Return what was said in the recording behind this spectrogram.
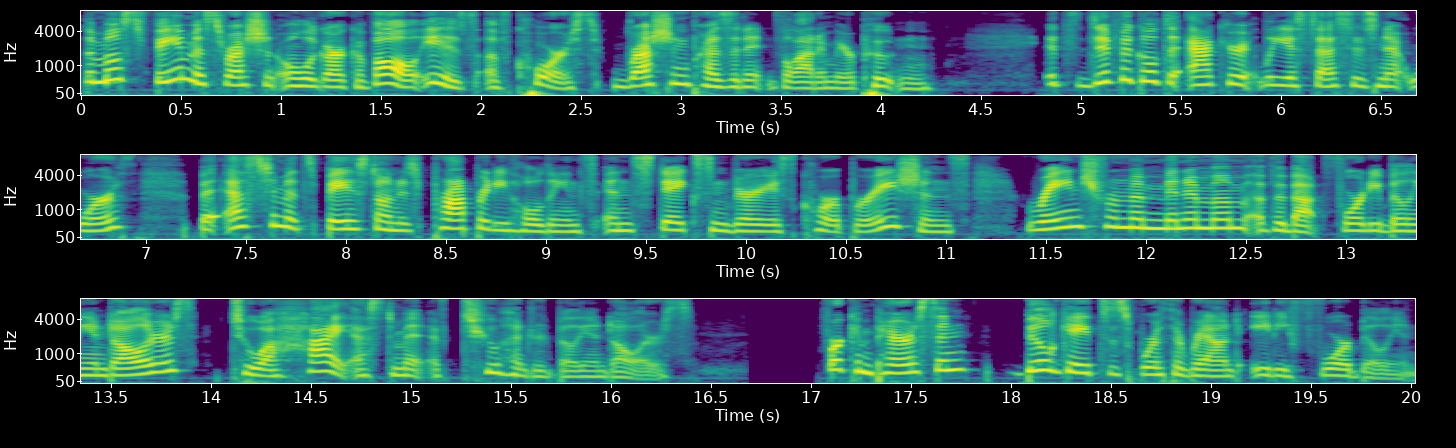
The most famous Russian oligarch of all is, of course, Russian President Vladimir Putin. It's difficult to accurately assess his net worth, but estimates based on his property holdings and stakes in various corporations range from a minimum of about $40 billion to a high estimate of $200 billion. For comparison, Bill Gates is worth around $84 billion.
